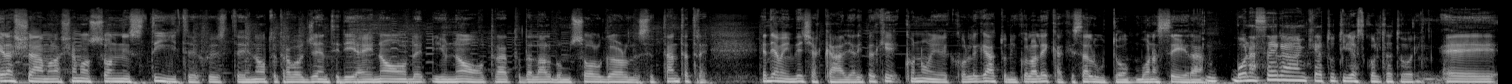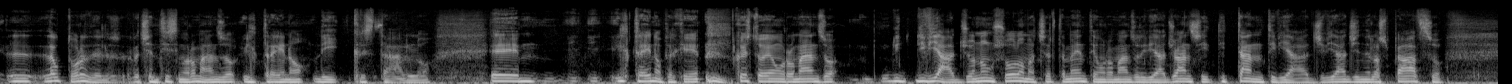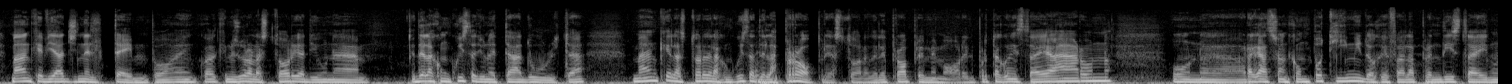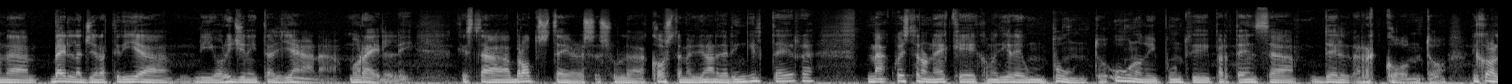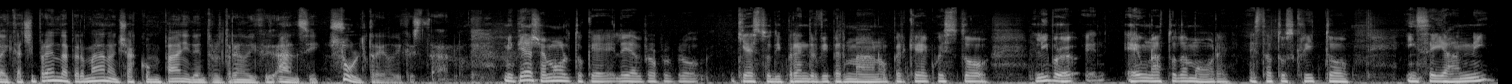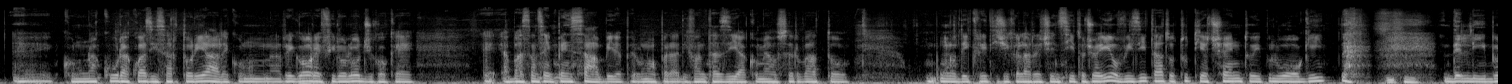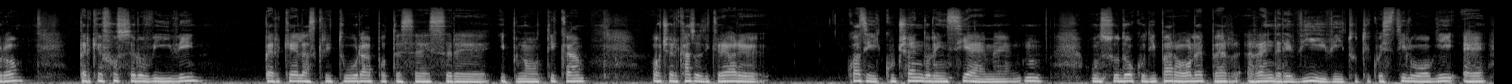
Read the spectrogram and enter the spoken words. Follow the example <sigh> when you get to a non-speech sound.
E lasciamo, lasciamo Sonny Steed, queste note travolgenti di I Know That You Know, tratto dall'album Soul Girl del 73. E andiamo invece a Cagliari perché con noi è collegato Nicola Lecca che saluto, buonasera. Buonasera anche a tutti gli ascoltatori. È l'autore del recentissimo romanzo Il treno di cristallo. Ehm, il treno perché <clears throat> questo è un romanzo di, di, viaggio, non solo, ma certamente è un romanzo di viaggio, anzi di tanti viaggi, viaggi nello spazio, ma anche viaggi nel tempo, eh, in qualche misura la storia una, della conquista di un'età adulta, ma anche la storia della conquista della propria storia, delle proprie memorie. Il protagonista è Aaron, un uh, ragazzo anche un po' timido che fa l'apprendista in una bella gelateria di origine italiana, Morelli, che sta a Broadstairs sulla costa meridionale dell'Inghilterra ma questo non è che dire, un punto, uno dei punti di partenza del racconto. Nicola Lecca ci prenda per mano e ci accompagni dentro il treno di cristallo, anzi sul treno di cristallo. Mi piace molto che lei abbia proprio chiesto di prendervi per mano perché questo libro è un atto d'amore, è stato scritto in sei anni eh, con una cura quasi sartoriale, con un rigore filologico che è abbastanza impensabile per un'opera di fantasia, come ha osservato uno dei critici che l'ha recensito. Cioè io ho visitato tutti e cento i luoghi mm-hmm. <laughs> del libro perché fossero vivi, perché la scrittura potesse essere ipnotica. Ho cercato di creare quasi cucendole insieme mm, un sudoku di parole per rendere vivi tutti questi luoghi e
